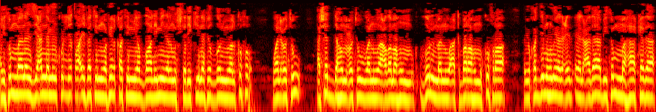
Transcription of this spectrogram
أي ثم ننزعن من كل طائفة وفرقة من الظالمين المشتركين في الظلم والكفر والعتو أشدهم عتوا وأعظمهم ظلما وأكبرهم كفرا فيقدمهم إلى العذاب ثم هكذا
